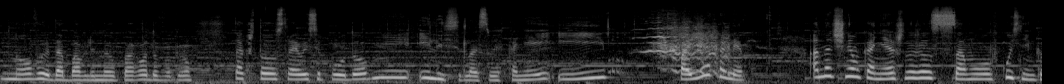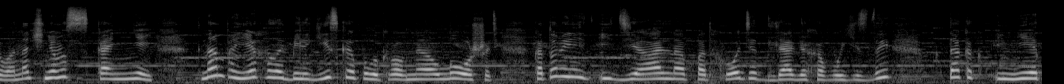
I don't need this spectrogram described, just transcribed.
новую добавленную породу в игру. Так что устраивайся поудобнее или седлай своих коней и... Поехали! А начнем, конечно же, с самого вкусненького. Начнем с коней. К нам приехала бельгийская полукровная лошадь, которая идеально подходит для верховой езды, так как имеет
